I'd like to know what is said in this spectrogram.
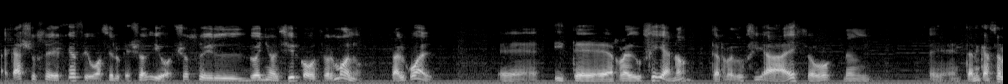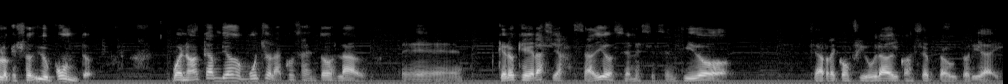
Acá yo soy el jefe y voy a hacer lo que yo digo. Yo soy el dueño del circo, vos soy el mono, tal cual. Eh, y te reducía, ¿no? Te reducía a eso, vos eh, tenés que hacer lo que yo digo, punto. Bueno, ha cambiado mucho las cosas en todos lados. Eh, creo que gracias a Dios en ese sentido se ha reconfigurado el concepto de autoridad ahí.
